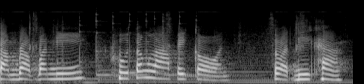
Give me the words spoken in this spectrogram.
สำหรับวันนี้ครูต้องลาไปก่อน สวัสดีค่ะ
